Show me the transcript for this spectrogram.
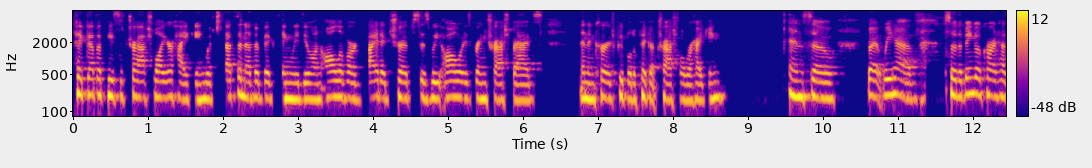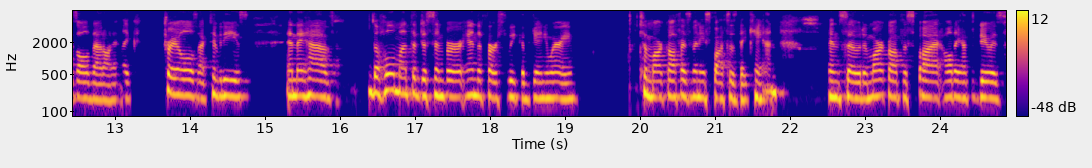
pick up a piece of trash while you're hiking, which that's another big thing we do on all of our guided trips is we always bring trash bags and encourage people to pick up trash while we're hiking. And so, but we have, so the bingo card has all of that on it, like trails, activities, and they have the whole month of December and the first week of January to mark off as many spots as they can. And so to mark off a spot, all they have to do is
